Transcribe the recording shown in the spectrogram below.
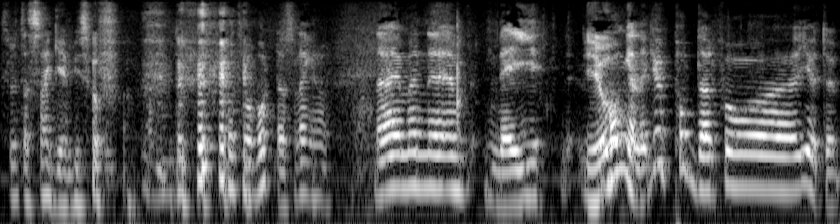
Sluta sagga i min soffa. får inte vara borta så länge. Nej, men eh, nej. Jo. Många lägger upp poddar på eh, Youtube.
